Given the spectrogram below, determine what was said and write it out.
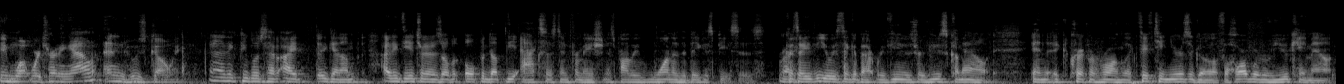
in what we're turning out and in who's going. And I think people just have. I again, I'm, I think the internet has op- opened up the access to information is probably one of the biggest pieces. Because Right. you always think about reviews. Reviews come out, and correct me if I'm wrong. Like 15 years ago, if a horrible review came out,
